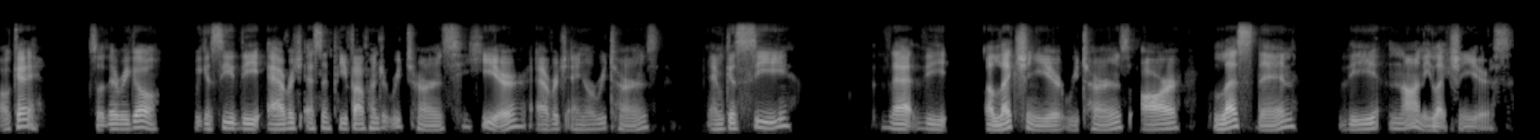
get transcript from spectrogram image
Okay, so there we go. We can see the average S&P 500 returns here, average annual returns. And we can see that the election year returns are less than the non-election years.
